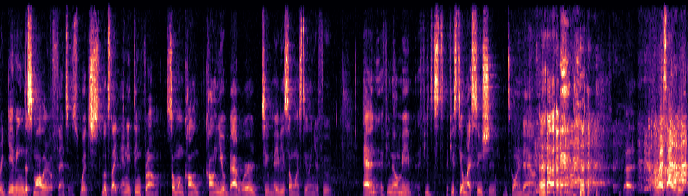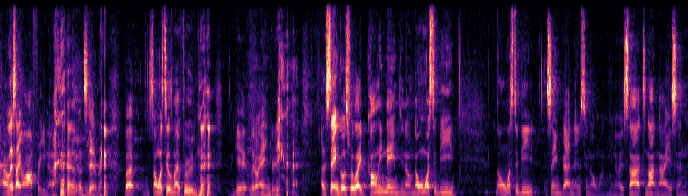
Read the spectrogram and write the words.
forgiving the smaller offenses, which looks like anything from someone call, calling you a bad word to maybe someone stealing your food. And if you know me, if you, if you steal my sushi, it's going down. but unless I, unless I offer, you know, that's different. But if someone steals my food, I get a little angry. the same goes for like calling names, you know, no one wants to be, no one wants to be saying bad names to no one. You know, it's not, it's not nice and,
